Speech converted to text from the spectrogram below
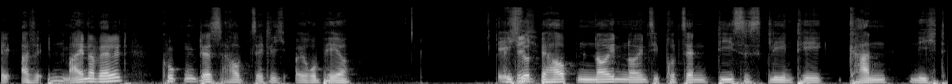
äh, also in meiner Welt gucken das hauptsächlich Europäer. Ich Richtig. würde behaupten, 99% dieses Klientel kann nicht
